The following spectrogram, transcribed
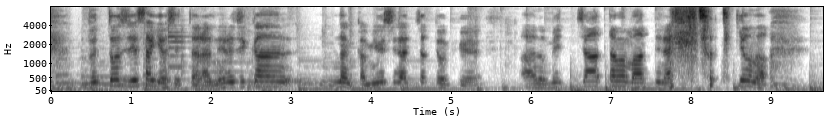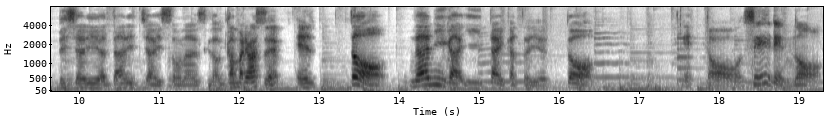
ぶっ通しで作業してたら寝る時間なんか見失っちゃって僕あのめっちゃ頭回ってない ちょっと今日のべしゃりはだれちゃいそうなんですけど頑張りますえっと何が言いたいかというとえっと精錬の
